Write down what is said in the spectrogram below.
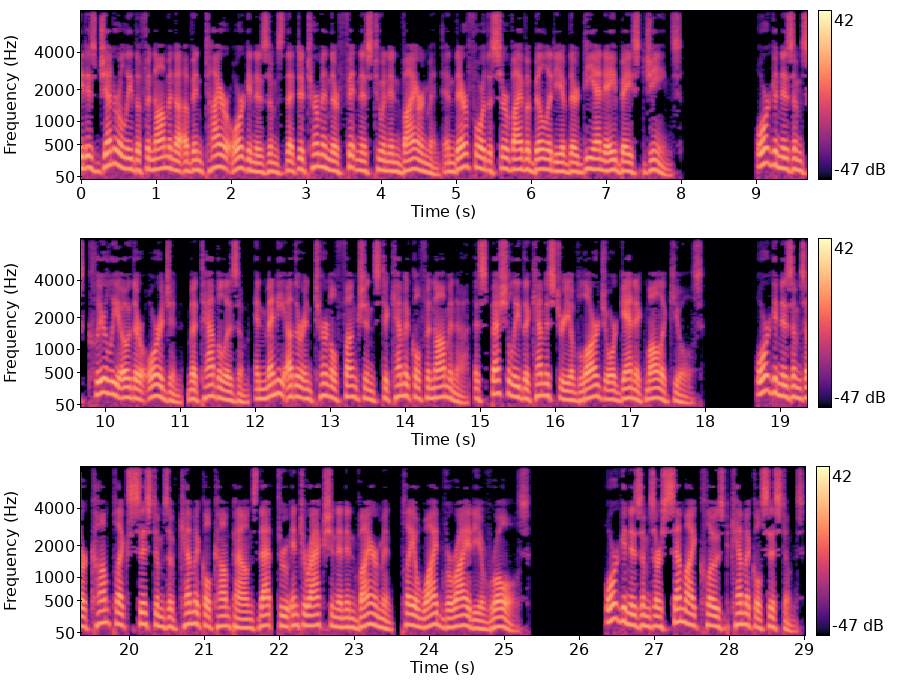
It is generally the phenomena of entire organisms that determine their fitness to an environment and therefore the survivability of their DNA-based genes. Organisms clearly owe their origin, metabolism, and many other internal functions to chemical phenomena, especially the chemistry of large organic molecules. Organisms are complex systems of chemical compounds that, through interaction and environment, play a wide variety of roles. Organisms are semi-closed chemical systems.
